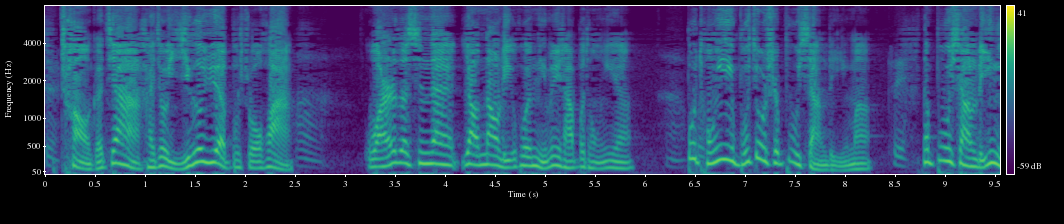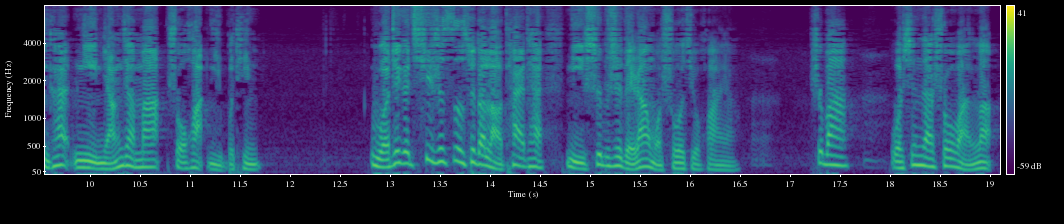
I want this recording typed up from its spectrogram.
是吵个架还就一个月不说话。嗯，我儿子现在要闹离婚，你为啥不同意啊？嗯，不同意不就是不想离吗？对，那不想离，你看你娘家妈说话你不听，我这个七十四岁的老太太，你是不是得让我说句话呀？是吧？我现在说完了，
